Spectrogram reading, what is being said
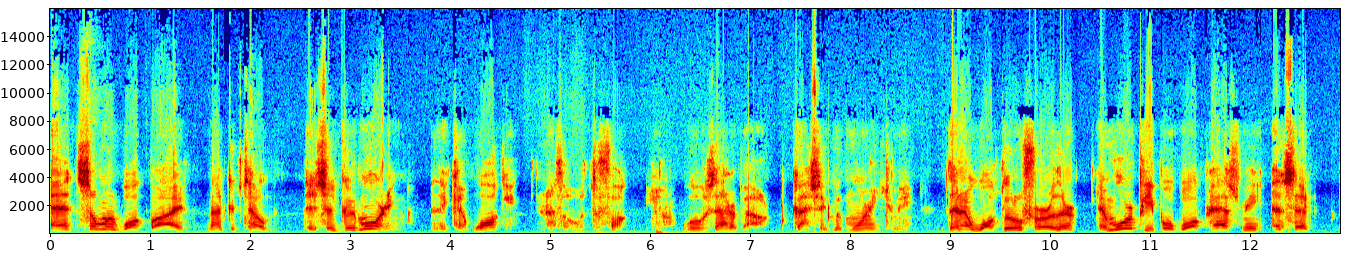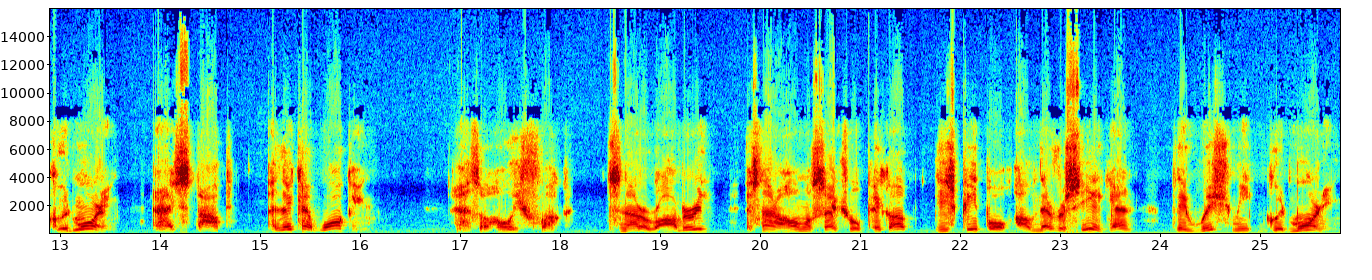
And someone walked by, and I could tell they said, Good morning and they kept walking. And I thought, what the fuck? You know, what was that about? Guy said good morning to me. Then I walked a little further, and more people walked past me and said good morning. And I stopped, and they kept walking. And I thought, holy fuck, it's not a robbery. It's not a homosexual pickup. These people I'll never see again, they wish me good morning.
